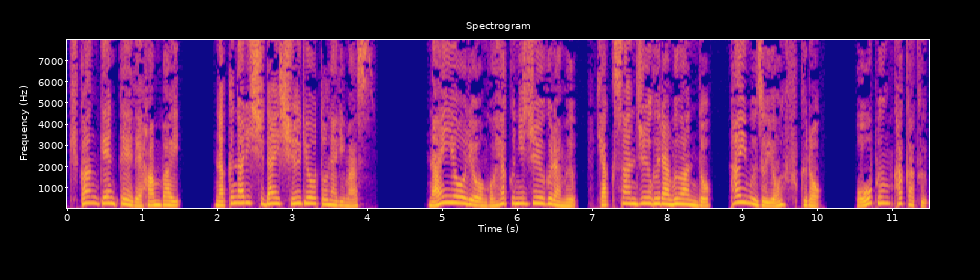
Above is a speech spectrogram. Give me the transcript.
期間限定で販売、なくなり次第終了となります。内容量 520g、130g& タイムズ4袋。オープン価格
